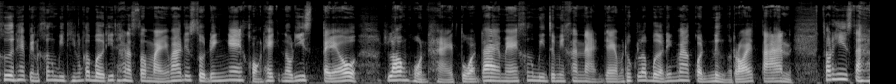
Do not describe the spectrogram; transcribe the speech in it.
ขึ้นให้เป็นเครื่องบินทิ้งระเบิดที่ทันสมัยมากที่สุดด้วยแง่ของเทคโนโลยีสเตลล่องหนหายตัวได้แม้เครื่องบินจะมีขนาดใหญ่บรรทุกระเบิดได้มากกว่า 100 ตัน เจ้าหน้าที่สห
